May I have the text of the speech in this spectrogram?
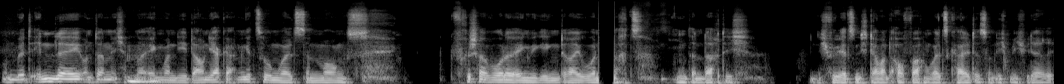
Und mit Inlay und dann, ich habe mal Mhm. irgendwann die Downjacke angezogen, weil es dann morgens frischer wurde, irgendwie gegen 3 Uhr nachts. Und dann dachte ich, ich will jetzt nicht dauernd aufwachen, weil es kalt ist und ich mich wieder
